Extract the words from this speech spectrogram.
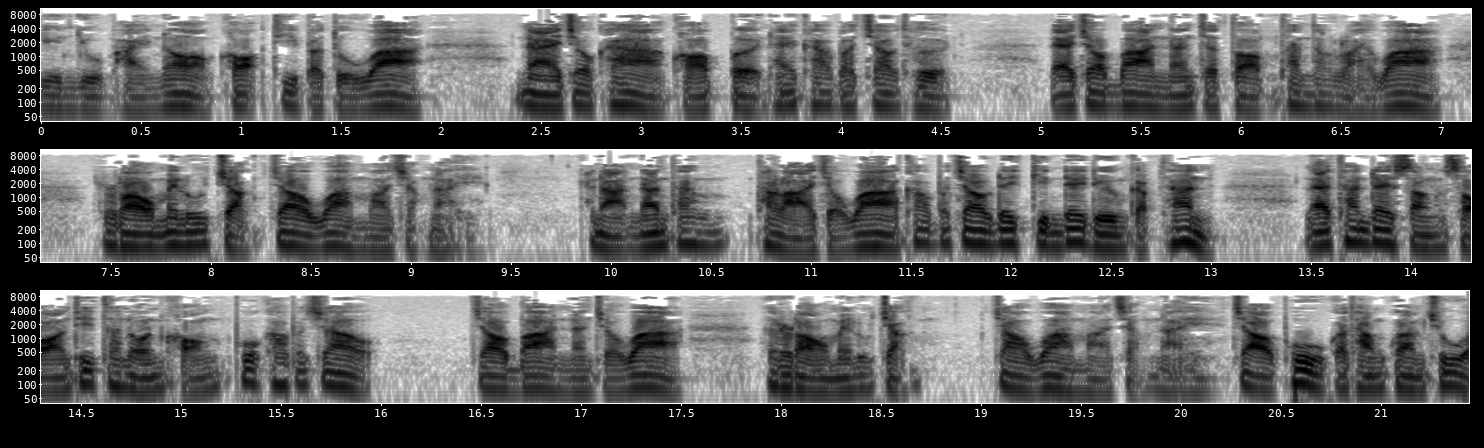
ยืนอยู่ภายนอกเคาะที่ประตูว่า นายเจ้าข้าขอเปิดให้ข้าพเจ้าเถิด และเจ้าบ้านนั้นจะตอบท่านทั้งหลายว่า เราไม่รู้จักเจ้าว่ามาจากไหน ขณะนั้นท่านทั้งหลายจะว่าข้าพเจ้าได้กินได้ดื่มกับท่าน และท่านได้สั่งสอนที่ถนนของพวกข้าพเจ้า เจ้าบ้านนั้นจะว่าเราไม่รู้จักเจ้าว่ามาจากไหน เจ้าผู้กระทำความชั่ว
